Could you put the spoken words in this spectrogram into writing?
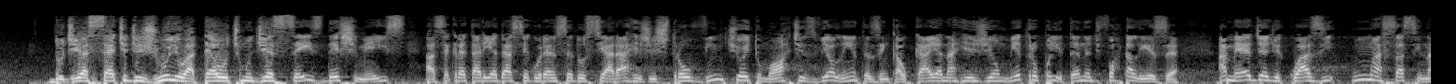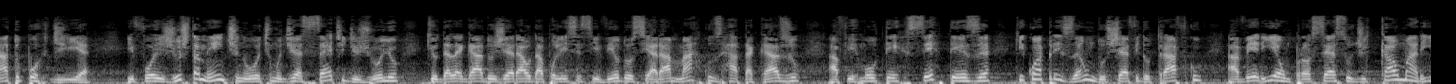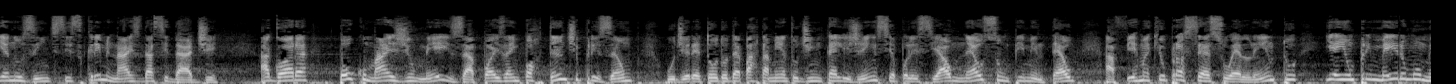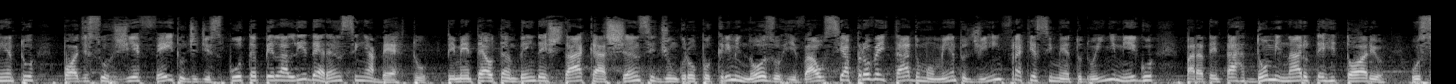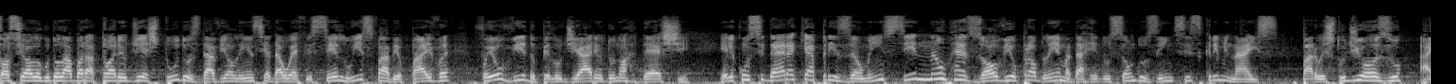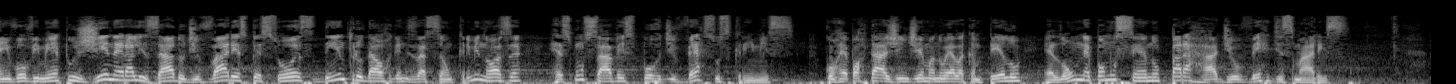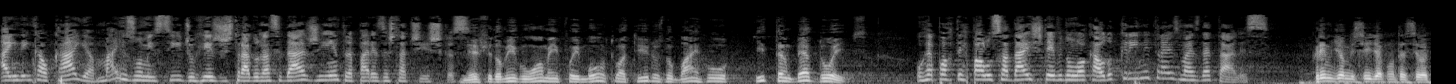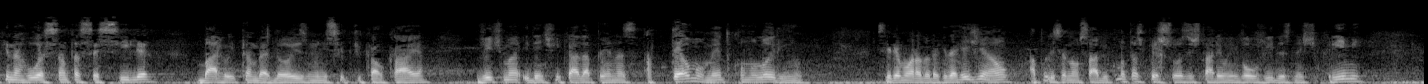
Do dia 7 de julho até o último dia 6 deste mês, a Secretaria da Segurança do Ceará registrou 28 mortes violentas em Calcaia, na região metropolitana de Fortaleza. A média é de quase um assassinato por dia. E foi justamente no último dia 7 de julho que o delegado-geral da Polícia Civil do Ceará, Marcos Ratacaso, afirmou ter certeza que com a prisão do chefe do tráfico haveria um processo de calmaria nos índices criminais da cidade. Agora, pouco mais de um mês após a importante prisão, o diretor do Departamento de Inteligência Policial, Nelson Pimentel, afirma que o processo é lento e, em um primeiro momento, pode surgir efeito de disputa pela liderança em aberto. Pimentel também destaca a chance de um grupo criminoso rival se aproveitar do momento de enfraquecimento do inimigo para tentar dominar o território. O sociólogo do Laboratório de Estudos da Violência da UFC, Luiz Fábio Paiva, foi ouvido pelo Diário do Nordeste. Ele considera que a prisão em si não resolve o problema da redução dos índices criminais. Para o estudioso, há envolvimento generalizado de várias pessoas dentro da organização criminosa responsáveis por diversos crimes. Com reportagem de Emanuela Campelo, Elon Nepomuceno para a Rádio Verdes Mares. Ainda em Calcaia, mais um homicídio registrado na cidade entra para as estatísticas. Neste domingo, um homem foi morto a tiros no bairro Itambé 2. O repórter Paulo Sadá esteve no local do crime e traz mais detalhes. O crime de homicídio aconteceu aqui na rua Santa Cecília, bairro Itambé 2, município de Calcaia. Vítima identificada apenas até o momento como Loirinho. Seria morador aqui da região. A polícia não sabe quantas pessoas estariam envolvidas neste crime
